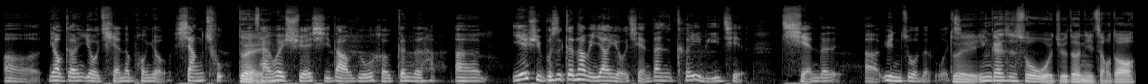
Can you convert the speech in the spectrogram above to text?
嗯、呃，要跟有钱的朋友相处，对你才会学习到如何跟着他。呃，也许不是跟他们一样有钱，但是可以理解钱的。呃，运作的逻辑对，应该是说，我觉得你找到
